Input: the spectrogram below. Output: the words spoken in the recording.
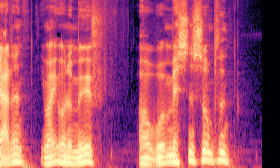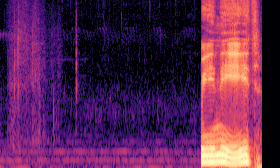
Sharon, you might want to move. Oh, we're missing something. We need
